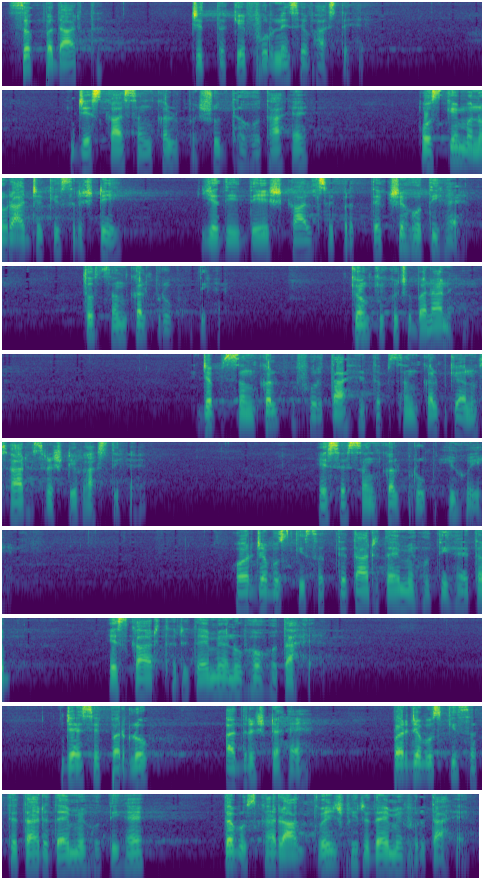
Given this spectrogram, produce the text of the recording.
सब पदार्थ चित्त के फुरने से भासते हैं। जिसका संकल्प शुद्ध होता है, उसके मनोराज्य की सृष्टि यदि देश काल से प्रत्यक्ष होती है तो संकल्प रूप होती है, क्योंकि कुछ बना नहीं। जब संकल्प फुरता है, तब संकल्प के अनुसार सृष्टि भासती है। ऐसे संकल्प रूप ही हुई है। और जब उसकी सत्यता हृदय में होती है, तब इसका अर्थ हृदय में अनुभव होता है। जैसे परलोक अदृष्ट है, पर जब उसकी सत्यता हृदय में होती है, तब उसका राग द्वेष भी हृदय में फुरता है,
